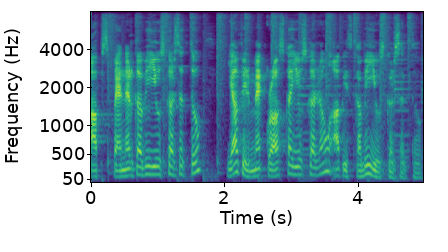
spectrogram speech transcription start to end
आप स्पैनर का भी यूज़ कर सकते हो। या फिर मैं क्रॉस का यूज़ कर रहा हूँ, आप इसका भी यूज़ कर सकते हो।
